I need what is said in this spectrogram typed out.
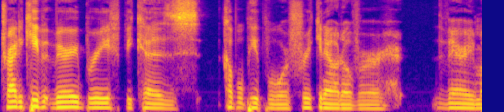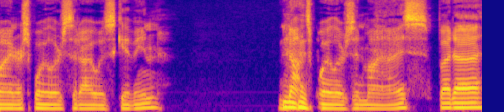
Try to keep it very brief because a couple people were freaking out over the very minor spoilers that I was giving. Not spoilers in my eyes, but uh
